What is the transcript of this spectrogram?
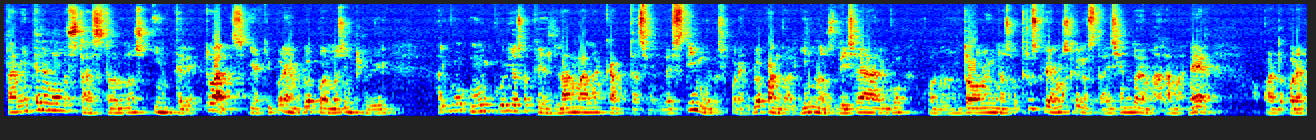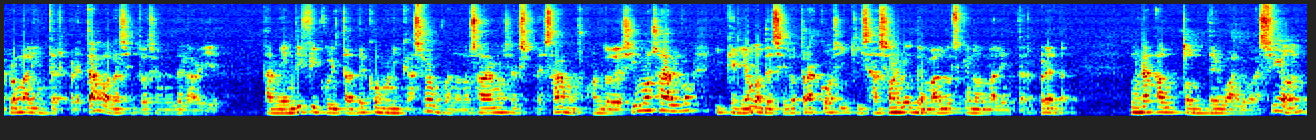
También tenemos los trastornos intelectuales y aquí por ejemplo podemos incluir algo muy curioso que es la mala captación de estímulos. Por ejemplo, cuando alguien nos dice algo con un tono y nosotros creemos que lo está diciendo de mala manera, o cuando, por ejemplo, malinterpretamos las situaciones de la vida. También dificultad de comunicación, cuando no sabemos expresarnos, cuando decimos algo y queríamos decir otra cosa y quizás son los demás los que nos malinterpretan. Una autodevaluación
